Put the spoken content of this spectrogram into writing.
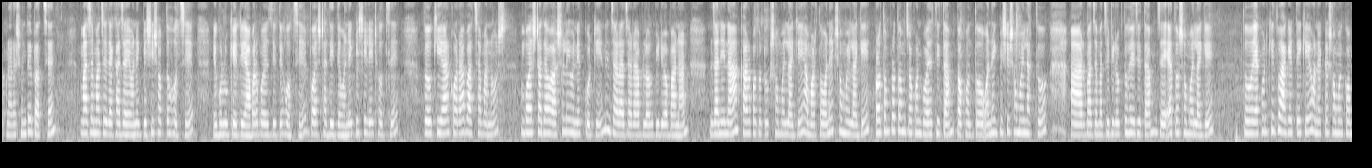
আপনারা শুনতে পাচ্ছেন। মাঝে মাঝে দেখা যায় অনেক বেশি শব্দ হচ্ছে, এগুলো কেটে আবার বয়স দিতে হচ্ছে, বয়সটা দিতে অনেক বেশি লেট হচ্ছে। তো কি আর করা, বাচ্চা মানুষ? বয়সটা দেওয়া আসলে অনেক কঠিন। যারা যারা ব্লগ ভিডিও বানান, জানি না কার কতটুক সময় লাগে, আমার তো অনেক সময় লাগে। প্রথম প্রথম যখন বয়স দিতাম, তখন তো অনেক বেশি সময় লাগতো। আর মাঝে মাঝে বিরক্ত হয়ে যেতাম যে এত সময় লাগে। তো এখন কিন্তু আগের থেকে অনেকটা সময় কম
